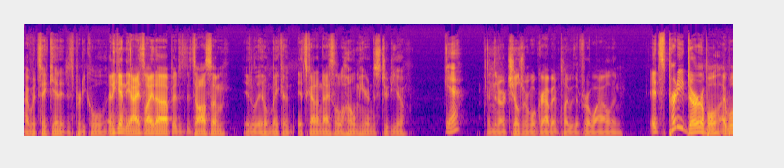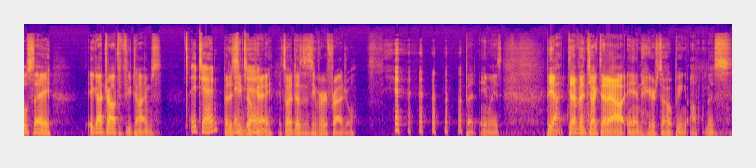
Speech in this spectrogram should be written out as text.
I would say get it. It's pretty cool. And again, the eyes light up. It's, it's awesome. It'll it'll make a. It's got a nice little home here in the studio. Yeah. and then our children will grab it and play with it for a while and It's pretty durable, I will say. It got dropped a few times, It did, but it, seems did. okay. So it doesn't seem very fragile. but anyways, but yeah, definitely check that out. And here's to hoping Optimus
